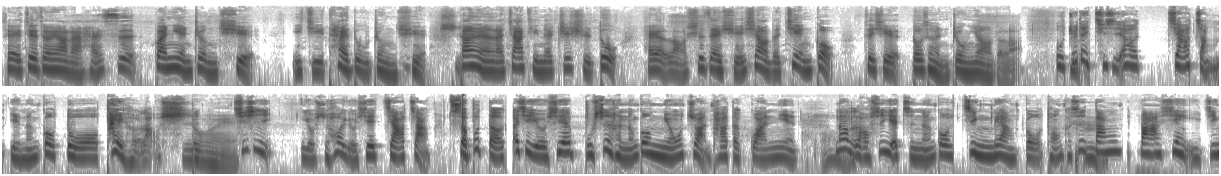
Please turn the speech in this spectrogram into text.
所以最重要的还是观念正确以及态度正确。当然了，家庭的支持度，还有老师在学校的建构，这些都是很重要的了。我觉得其实要。家长也能够多配合老师。对，其实有时候有些家长舍不得，而且有些不是很能够扭转他的观念，那老师也只能够尽量沟通。可是当发现已经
